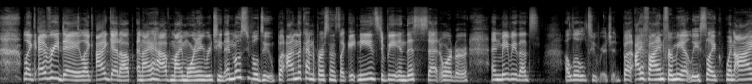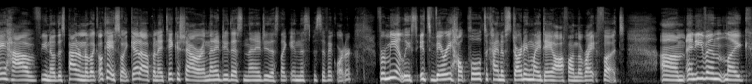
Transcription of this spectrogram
like every day, like I get up and I have my morning routine, and most people do, but I'm the kind of person that's like, it needs to be in this set order. And maybe that's a little too rigid. But I find for me at least, like when I have, you know, this pattern of like, okay, so I get up and I take a shower and then I do this and then I do this, like in this specific order. For me at least, it's very helpful to kind of starting my day off on the right foot. Um, and even like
